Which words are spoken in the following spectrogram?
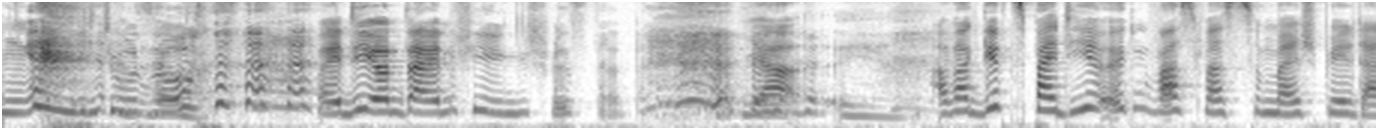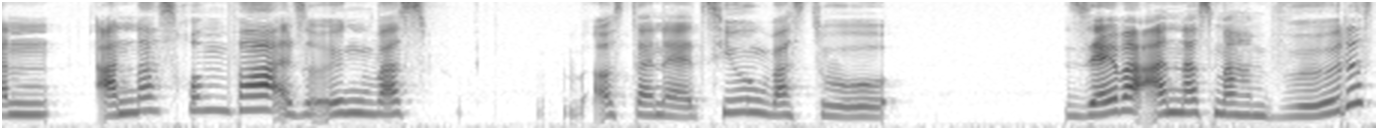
Ich tue so. bei dir und deinen vielen Geschwistern. Ja. ja. Aber gibt es bei dir irgendwas, was zum Beispiel dann andersrum war? Also irgendwas aus deiner Erziehung, was du selber anders machen würdest?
